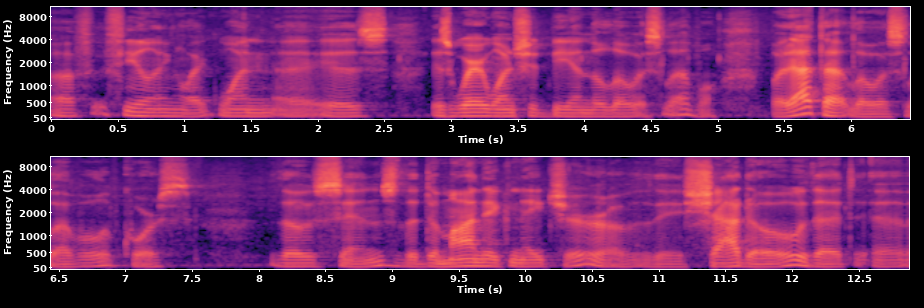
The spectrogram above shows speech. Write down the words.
uh, feeling like one uh, is is where one should be in the lowest level. But at that lowest level, of course, those sins, the demonic nature of the shadow that uh,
